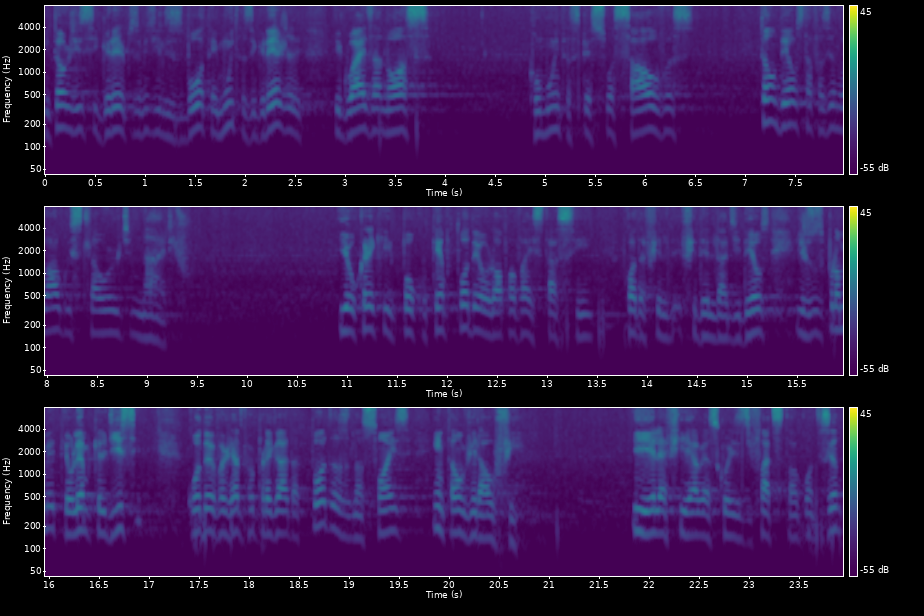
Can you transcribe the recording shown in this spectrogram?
Então, disse igreja, principalmente em Lisboa, tem muitas igrejas iguais a nossa, com muitas pessoas salvas. Então, Deus está fazendo algo extraordinário. E eu creio que em pouco tempo toda a Europa vai estar assim, por causa da fidelidade de Deus. Jesus prometeu. Lembra que ele disse: quando o Evangelho for pregado a todas as nações, então virá o fim. E ele é fiel e as coisas de fato estão acontecendo.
